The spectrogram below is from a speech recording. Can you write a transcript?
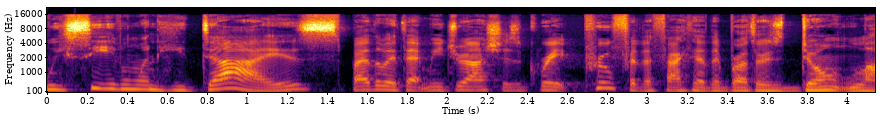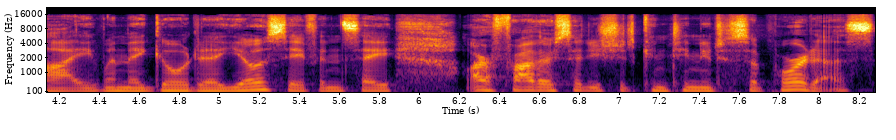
we see even when he dies. By the way, that midrash is great proof for the fact that the brothers don't lie when they go to Yosef and say, "Our father said you should continue to support us,"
